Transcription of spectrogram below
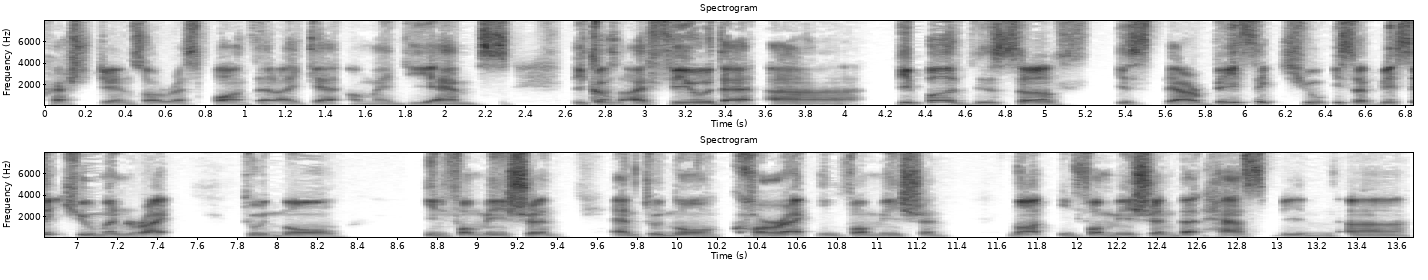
questions or response that I get on my DMs because I feel that uh, people deserve is their basic is a basic human right to know information and to know correct information not information that has been uh,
